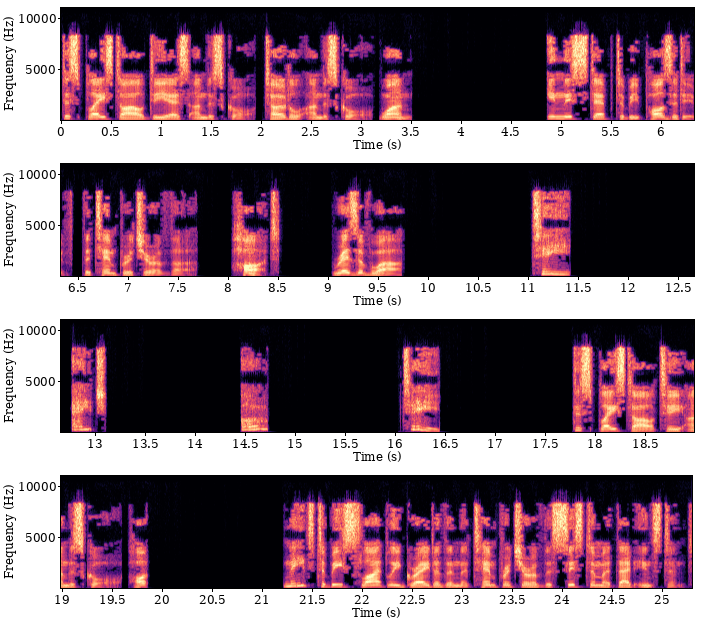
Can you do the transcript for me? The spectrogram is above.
display style ds underscore total underscore 1 in this step to be positive the temperature of the hot reservoir. T. H. O. T. Display style T underscore hot. Needs to be slightly greater than the temperature of the system at that instant.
